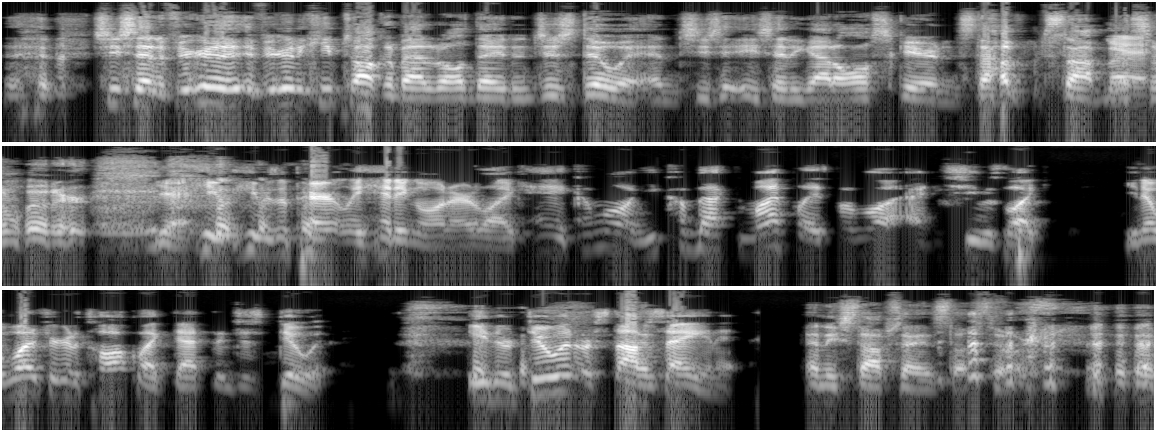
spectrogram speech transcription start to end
she said, "If you're gonna if you're gonna keep talking about it all day, then just do it." And she said, "He said he got all scared and stopped stopped Yeah. messing with her." Yeah, he, he was apparently hitting on her, like, hey, come on, you come back to my place, blah, blah. And she was like, you know what? If you're going to talk like that, then just do it. Either do it or stop And- saying it. and he stopped saying stuff to her.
